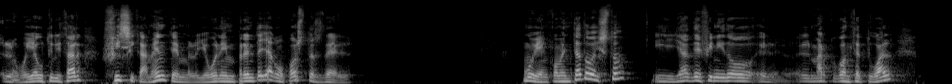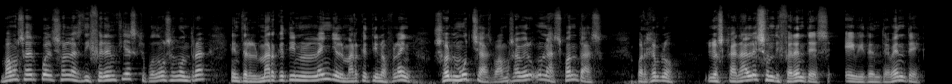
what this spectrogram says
lo voy a utilizar físicamente, me lo llevo en imprenta y hago pósters de él. Muy bien, comentado esto, y ya definido el, el, marco conceptual, vamos a ver cuáles son las diferencias que podemos encontrar entre el marketing online y el marketing offline. Son muchas, vamos a ver unas cuantas. Por ejemplo, los canales son diferentes, evidentemente.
